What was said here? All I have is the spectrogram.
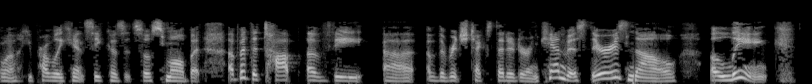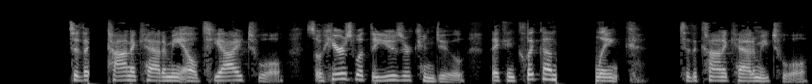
well, you probably can't see because it's so small, but up at the top of the uh, of the rich text editor in Canvas, there is now a link to the Khan Academy LTI tool. So here's what the user can do. They can click on the link to the Khan Academy tool.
